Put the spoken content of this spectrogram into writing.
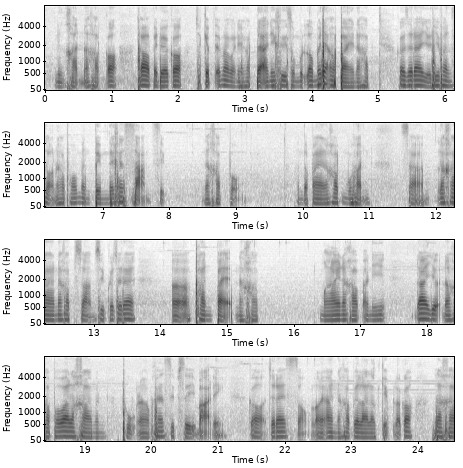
1คันนะครับ ก็ถ้าเอาไปด้วยก็จะเก็บได้มากกว่านี้ครับ แต่อันนี้คือสมมุติเราไม่ได้เอาไปนะครับ ก็จะได้อยู่ที่พันสองนะครับ เพราะมันเต็มได้แค่สามสิบนะครับผมอันต่อไปนะครับหมูหันสามราคานะครับสามสิบก็จะได้เอ่อพันแปดนะครับ ไม้นะครับ อันนี้ได้เยอะนะครับ เพราะว่าราคามันถูกนะครับแค่สิบสี่บาทเอง ก็จะได้สองร้อยอันนะครับ เวลาเราเก็บแล้วก็ราคา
